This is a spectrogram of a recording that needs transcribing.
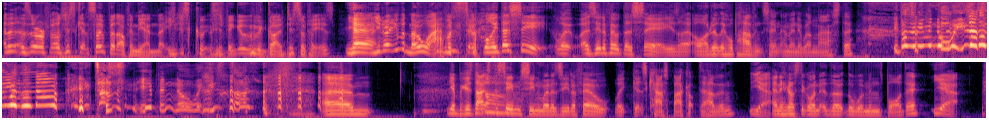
And then Aziraphale just gets so fed up in the end that he just clicks his fingers and the guy disappears. Yeah. You don't even know what happens to him. well, he does say, like, Aziraphale does say it. He's like, "Oh, I really hope I haven't sent him anywhere nasty." He doesn't even know what he's done with it. No, he doesn't even know what he's done. um, yeah, because that's Oh. the same scene where Aziraphale like gets cast back up to heaven, Yeah. and he has to go into the the woman's body. yeah.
